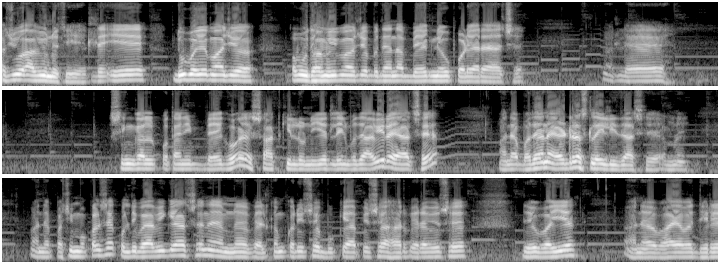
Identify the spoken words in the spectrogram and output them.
હજુ આવ્યું નથી. એટલે એ દુબઈમાં જ, અબુધાબીમાં જ બધાના બેગ ને એવું પડ્યા રહ્યા છે. એટલે સિંગલ પોતાની બેગ હોય, સાત કિલોની એ જ લઈને બધા આવી રહ્યા છે અને બધાના એડ્રેસ લઈ લીધા છે એમણે. અને પછી મોકલશે, કુલદીપભાઈ આવી ગયા છે ને એમને વેલકમ કર્યું છે બુકે આપ્યું છે, હાર પહેરાવ્યો છે દેવભાઈએ. અને ભાઈ હવે ધીરે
